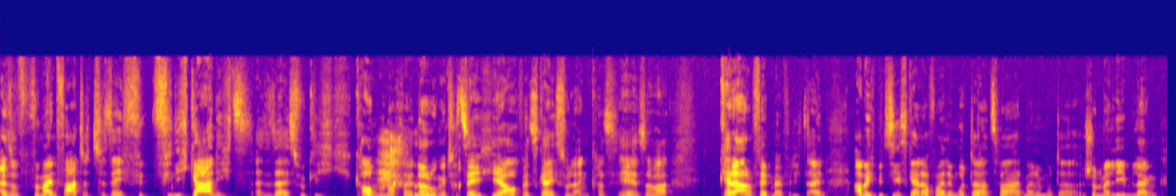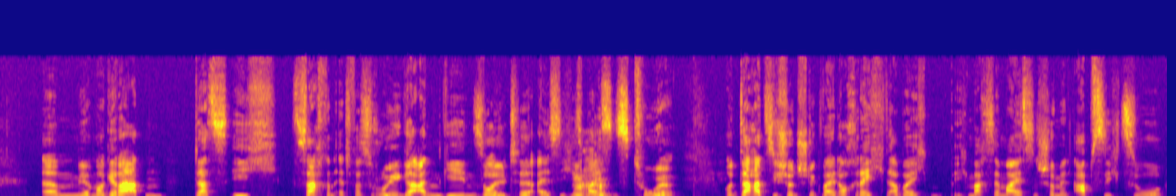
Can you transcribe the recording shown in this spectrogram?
Also für meinen Vater tatsächlich finde ich gar nichts. Also da ist wirklich kaum noch Erinnerungen tatsächlich her, auch wenn es gar nicht so lange krass her ist. Aber keine Ahnung, fällt mir einfach nichts ein. Aber ich beziehe es gerne auf meine Mutter. Und zwar hat meine Mutter schon mein Leben lang ähm, mir immer geraten, dass ich Sachen etwas ruhiger angehen sollte, als ich es meistens tue. Und da hat sie schon ein Stück weit auch recht, aber ich, ich mache es ja meistens schon mit Absicht so,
